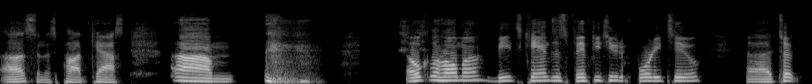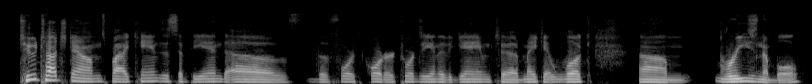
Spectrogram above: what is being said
us in this podcast. Um, Oklahoma beats Kansas 52 to 42. Uh, took two touchdowns by Kansas at the end of the fourth quarter, towards the end of the game, to make it look um, reasonable.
